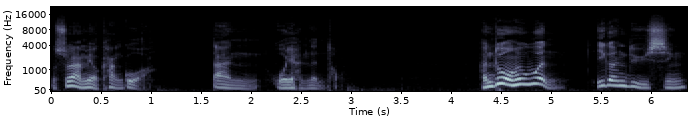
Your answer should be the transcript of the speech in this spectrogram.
我虽然没有看过啊，但我也很认同。很多人会问：一个人旅行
